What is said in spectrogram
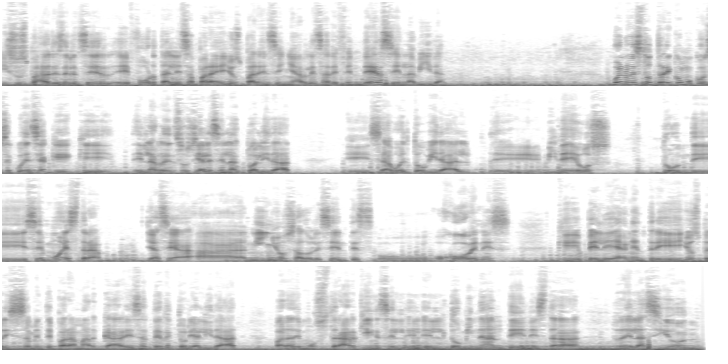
y sus padres deben ser eh, fortaleza para ellos para enseñarles a defenderse en la vida. Bueno, esto trae como consecuencia que, en las redes sociales en la actualidad eh, se ha vuelto viral eh, videos donde se muestra ya sea a niños, adolescentes o jóvenes que pelean entre ellos precisamente para marcar esa territorialidad para demostrar quién es el, dominante en esta relación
